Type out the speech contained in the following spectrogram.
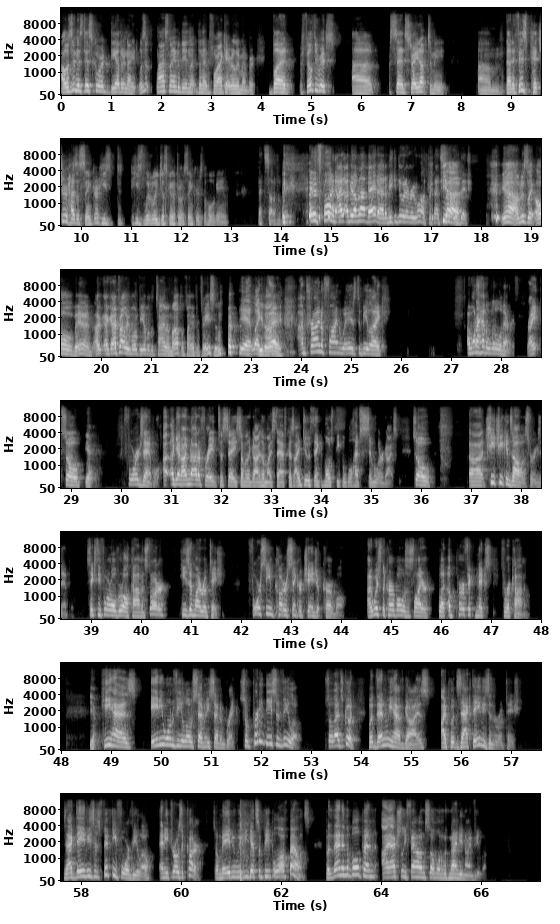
I was in his Discord the other night. Was it last night or the, the night before? I can't really remember. But Filthy Rich uh, said straight up to me um, that if his pitcher has a sinker, he's he's literally just going to throw sinkers the whole game. That son of a bitch. and it's fine. I, I mean, I'm not mad at him. He can do whatever he wants, but that's son of a bitch. Yeah, I'm just like, oh man, I, I, I probably won't be able to time him up if I ever face him. Yeah, like Either I'm, way, I'm trying to find ways to be like, I want to have a little of everything, right? So, yeah, for example, again, I'm not afraid to say some of the guys on my staff because I do think most people will have similar guys. So, uh, Chichi Gonzalez, for example, 64 overall common starter. He's in my rotation. Four seam cutter, sinker, changeup, curveball. I wish the curveball was a slider, but a perfect mix for a common. Yeah. He has 81 velo, 77 break. So pretty decent velo. So that's good. But then we have guys, I put Zach Davies in the rotation. Zach Davies has 54 velo and he throws a cutter. So maybe we can get some people off balance. But then in the bullpen, I actually found someone with 99 velo.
